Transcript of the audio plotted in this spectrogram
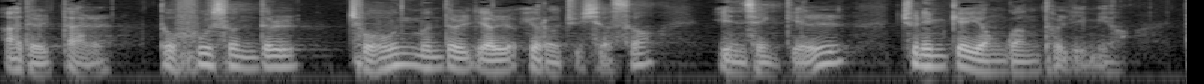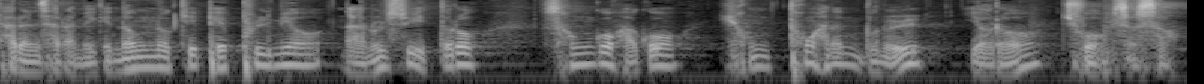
아들, 딸, 또 후손들 좋은 문들 열어 주셔서 인생길 주님께 영광 돌리며 다른 사람에게 넉넉히 베풀며 나눌 수 있도록 성공하고 형통하는 문을 열어 주옵소서.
